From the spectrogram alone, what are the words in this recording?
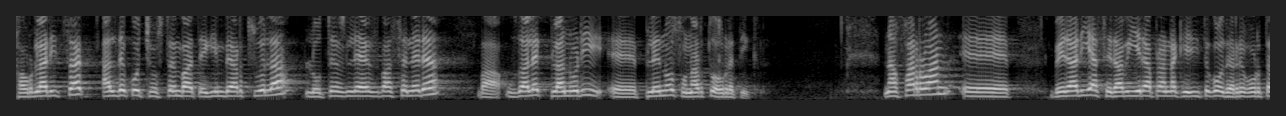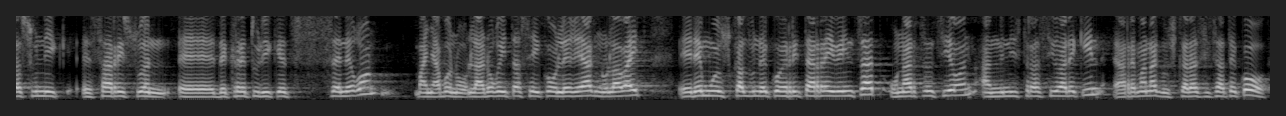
jaurlaritzak aldeko txosten bat egin behartzuela, loteslea ez bazen ere, ba, udalek plan hori e, plenoz onartu aurretik. Nafarroan, e, beraria zerabilera planak egiteko derregortasunik ezarri zuen e, dekreturik ez zen egon, baina, bueno, laro zeiko legeak nolabait, ere mu euskalduneko herritarrei behintzat, onartzen zion administrazioarekin harremanak euskaraz izateko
